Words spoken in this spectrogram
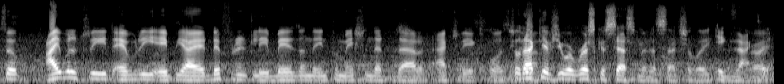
so I will treat every API differently based on the information that they're actually exposing. So that gives you a risk assessment, essentially. Exactly. Right,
